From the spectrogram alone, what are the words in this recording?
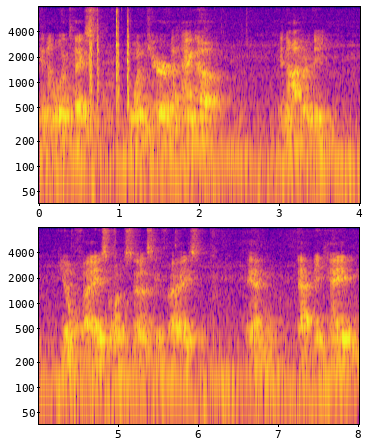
and it only takes one juror to hang up in either the guilt phase or the sentencing phase, and that became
